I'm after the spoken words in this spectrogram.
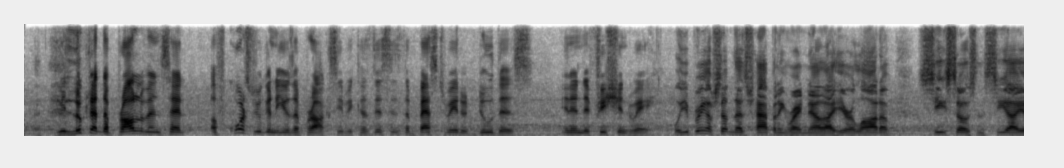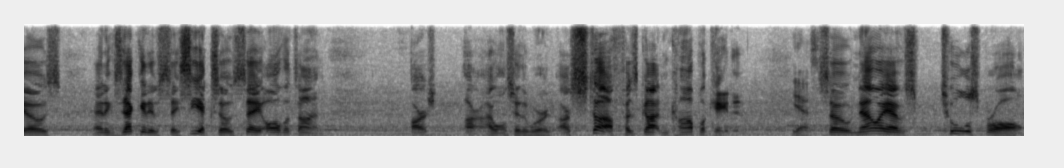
we looked at the problem and said, of course we're going to use a proxy because this is the best way to do this in an efficient way. Well, you bring up something that's happening right now. That I hear a lot of CISOs and CIOs and executives say, CXOs say all the time, our, our, I won't say the word, our stuff has gotten complicated. Yes. So now I have tool sprawl,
